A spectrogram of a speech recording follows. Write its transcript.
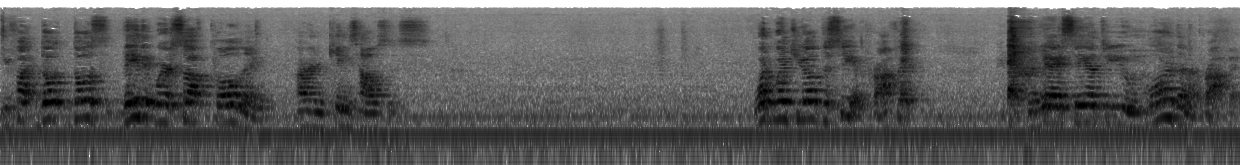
You find those, they that wear soft clothing are in king's houses. What went you out to see? A prophet? But yet I say unto you, more than a prophet.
